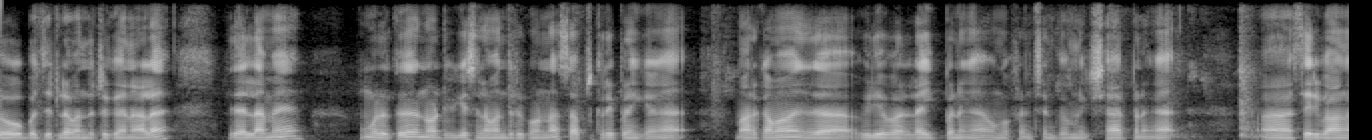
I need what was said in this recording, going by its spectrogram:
லோ பட்ஜெட்டில் வந்துட்டுருக்கனால இது எல்லாமே உங்களுக்கு நோட்டிஃபிகேஷனில் வந்திருக்கோன்னா சப்ஸ்கிரைப் பண்ணிக்கோங்க. மறக்காமல் இந்த வீடியோவை லைக் பண்ணுங்கள் உங்கள் ஃப்ரெண்ட்ஸ் அண்ட் ஃபேமிலிக்கு ஷேர் பண்ணுங்கள் சரி வாங்க.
